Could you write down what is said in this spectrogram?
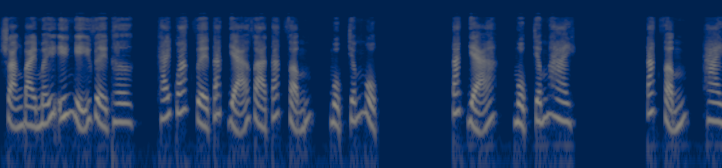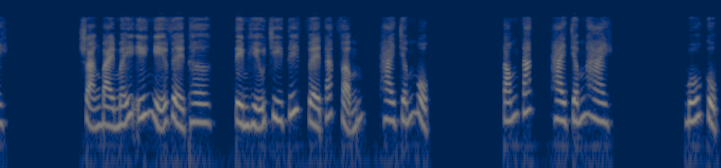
Soạn bài mấy ý nghĩ về thơ, khái quát về tác giả và tác phẩm 1.1. Tác giả 1.2. Tác phẩm 2. Soạn bài mấy ý nghĩa về thơ, tìm hiểu chi tiết về tác phẩm 2.1. Tóm tắt 2.2. Bố cục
